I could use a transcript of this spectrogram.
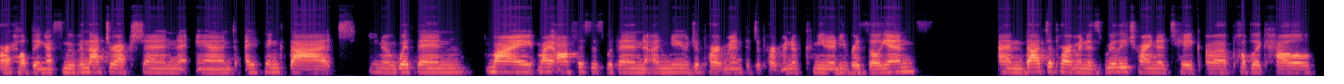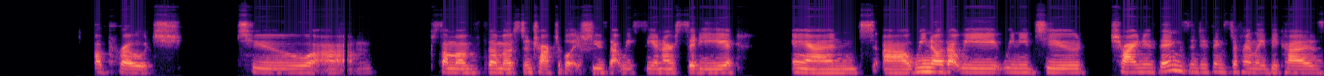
are helping us move in that direction. And I think that, you know, within my my office is within a new department, the Department of Community Resilience. And that department is really trying to take a public health approach to um, some of the most intractable issues that we see in our city and uh, we know that we we need to try new things and do things differently because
